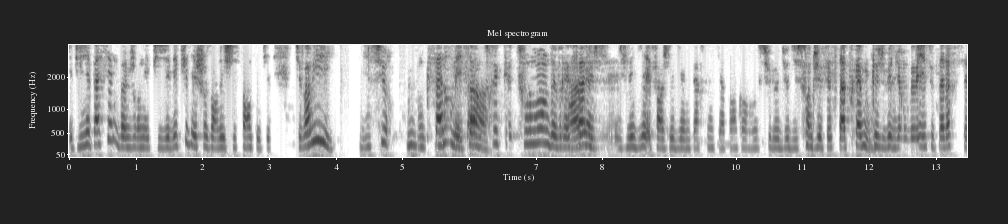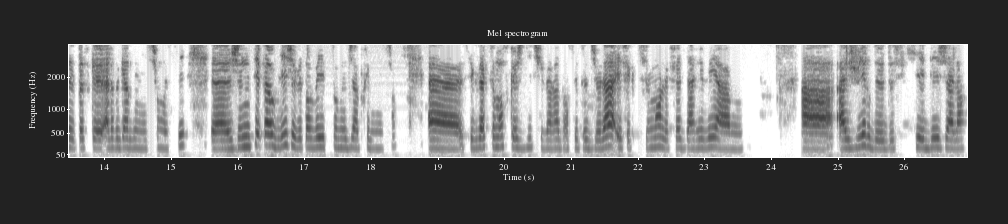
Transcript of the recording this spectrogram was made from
Et puis j'ai passé une bonne journée, puis j'ai vécu des choses enrichissantes et puis, tu vois? Oui, bien sûr. Donc ça, c'est un truc que tout le monde devrait ah faire. je, l'ai dit, enfin je l'ai dit à une personne qui n'a pas encore reçu l'audio du son que j'ai fait cet après-midi, que je vais lui envoyer tout à l'heure, c'est parce qu'elle regarde l'émission aussi. Euh, je ne t'ai pas oublié, je vais t'envoyer ton audio après l'émission. Euh, c'est exactement ce que je dis, tu verras dans cet audio-là. Effectivement, le fait d'arriver à, à, à jouir de, de ce qui est déjà là,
